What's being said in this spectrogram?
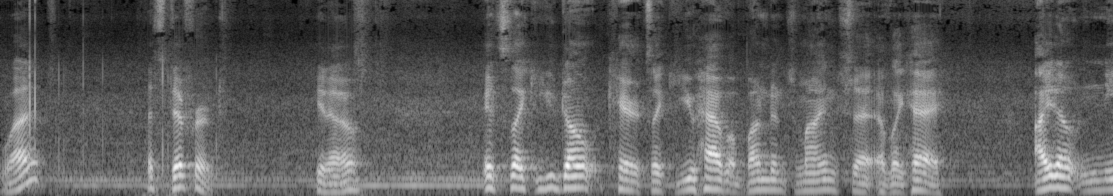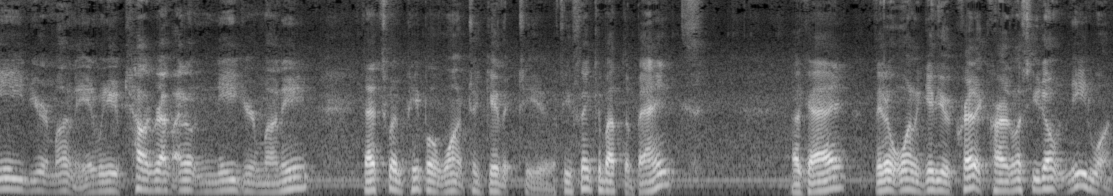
What? That's different. You know. It's like you don't care. It's like you have abundance mindset of like, hey, I don't need your money. And when you telegraph, I don't need your money, that's when people want to give it to you. If you think about the banks, okay, they don't want to give you a credit card unless you don't need one.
